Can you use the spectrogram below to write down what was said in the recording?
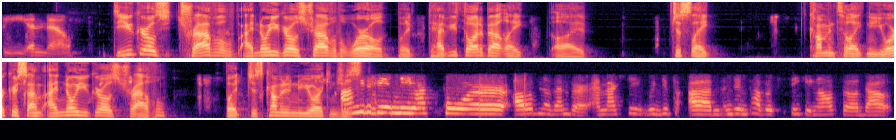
see and know. Do you girls travel? I know you girls travel the world, but have you thought about like, uh, just like coming to like New York or something? I know you girls travel, but just coming to New York and I'm going to be in New York for all of November. I'm actually we do um, I'm doing public speaking also about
